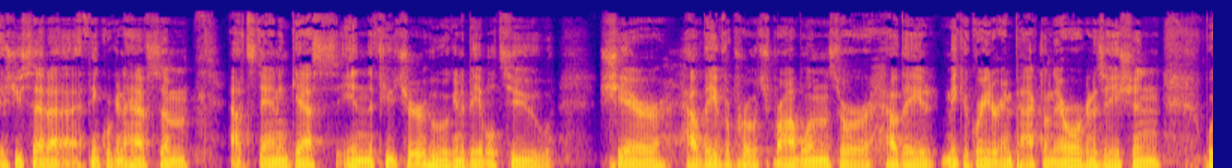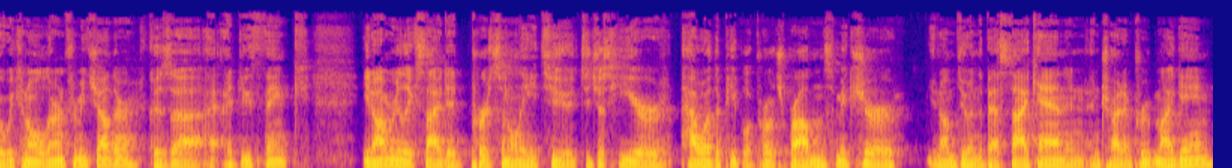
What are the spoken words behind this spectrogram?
as you said, I, I think we're going to have some outstanding guests in the future who are going to be able to share how they've approached problems or how they make a greater impact on their organization where we can all learn from each other. Cause, uh, I, I do think, you know, I'm really excited personally to, to just hear how other people approach problems, make sure, you know, I'm doing the best I can and, and try to improve my game.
